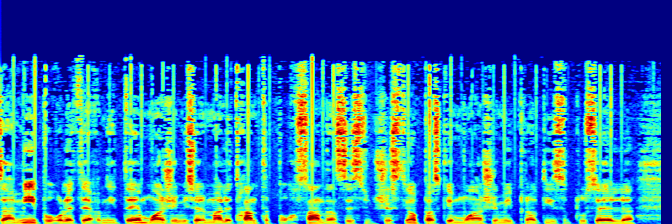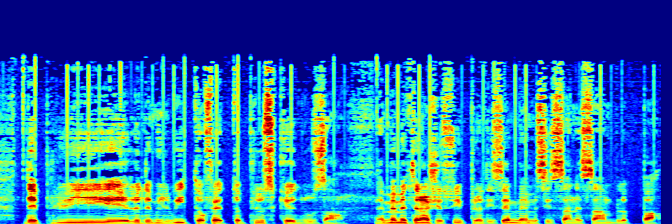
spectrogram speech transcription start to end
amis pour l'éternité. Moi, j'ai mis seulement les 30% dans ces suggestions parce que moi, je m'hypnotise tout seul depuis le 2008, au fait, plus que 12 ans. Et même maintenant, je suis hypnotisé, même si ça ne semble pas.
